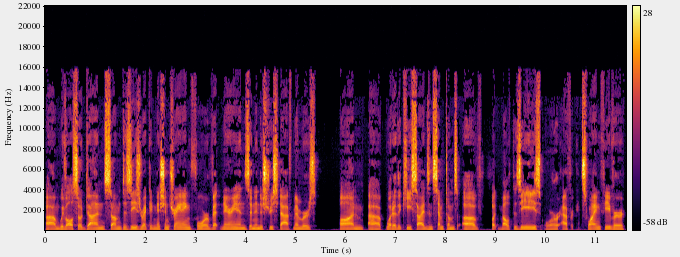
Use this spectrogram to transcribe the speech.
Um, we've also done some disease recognition training for veterinarians and industry staff members on uh, what are the key signs and symptoms of foot and mouth disease or African swine fever.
